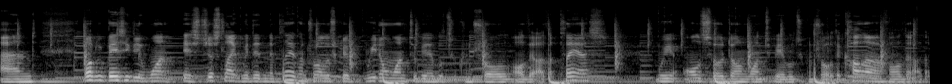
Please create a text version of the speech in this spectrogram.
And what we basically want is just like we did in the player controller script, we don't want to be able to control all the other players. We also don't want to be able to control the color of all the other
